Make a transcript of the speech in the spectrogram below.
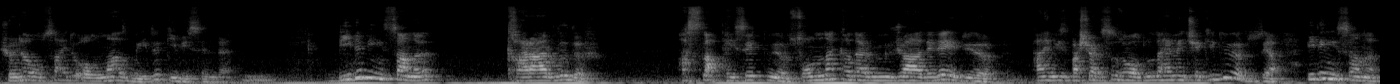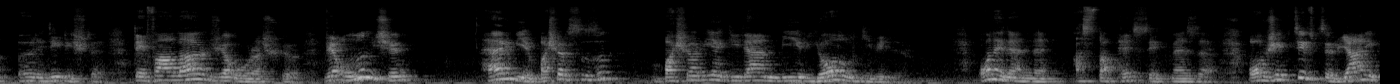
Şöyle olsaydı olmaz mıydı gibisinden. Bilim insanı kararlıdır. Asla pes etmiyor. Sonuna kadar mücadele ediyor. Hani biz başarısız olduğunda hemen çekiliyoruz ya. Bilim insanı öyle değil işte. Defalarca uğraşıyor. Ve onun için her bir başarısızlık başarıya giden bir yol gibidir. O nedenle asla pes etmezler. Objektiftir. Yani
